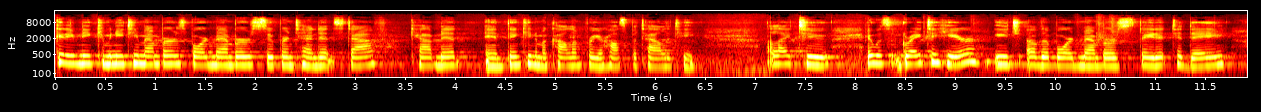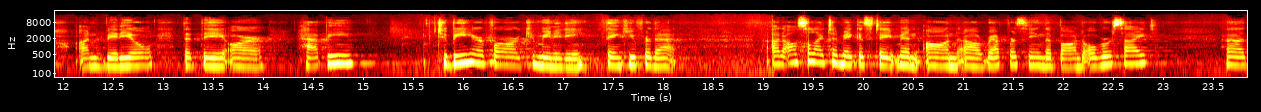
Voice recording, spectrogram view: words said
Good evening, community members, board members, superintendent, staff, cabinet, and thank you to McCollum for your hospitality. I'd like to, it was great to hear each of the board members stated today on video that they are happy to be here for our community. Thank you for that. I'd also like to make a statement on uh, referencing the bond oversight. Uh,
